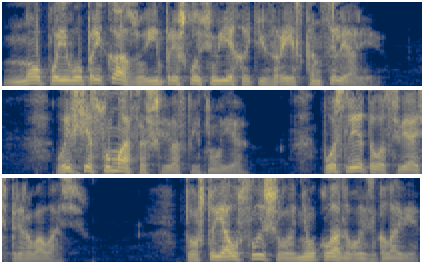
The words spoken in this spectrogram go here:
Но по его приказу им пришлось уехать из рейс-канцелярии. «Вы все с ума сошли!» — воскликнул я. После этого связь прервалась. То, что я услышала, не укладывалось в голове.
